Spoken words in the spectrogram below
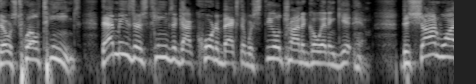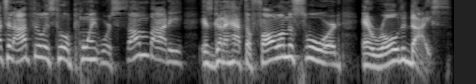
There was 12 teams. That means there's teams that got quarterbacks that were still trying to go ahead and get him. Deshaun Watson, I feel is to a point where somebody is going to have to fall on the sword and roll the dice.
